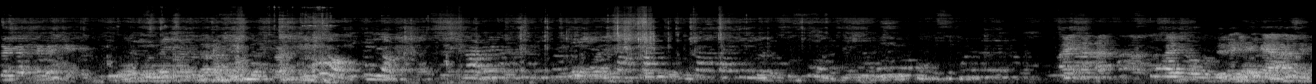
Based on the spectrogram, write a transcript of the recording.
Ay, anak. Ay, so, dili na kaya kasi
